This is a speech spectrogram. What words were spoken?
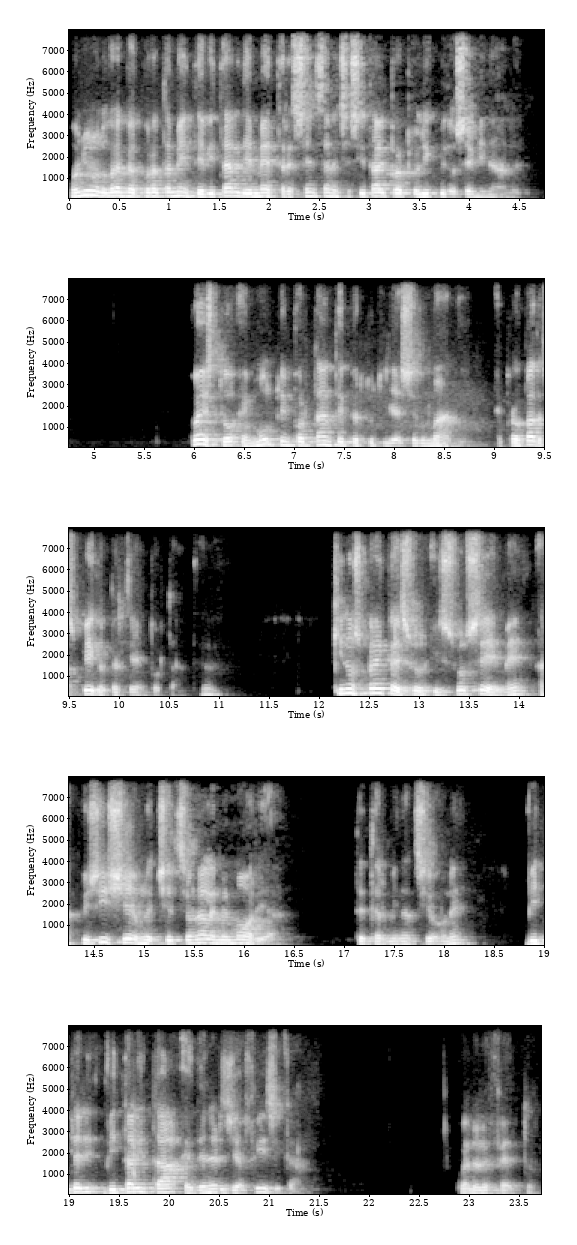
Ognuno dovrebbe accuratamente evitare di emettere senza necessità il proprio liquido seminale. Questo è molto importante per tutti gli esseri umani e Prabhupada spiega perché è importante. Eh. Chi non spreca il suo, il suo seme acquisisce un'eccezionale memoria, determinazione, vitalità ed energia fisica. Quello è l'effetto.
